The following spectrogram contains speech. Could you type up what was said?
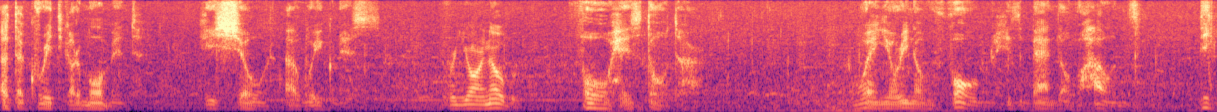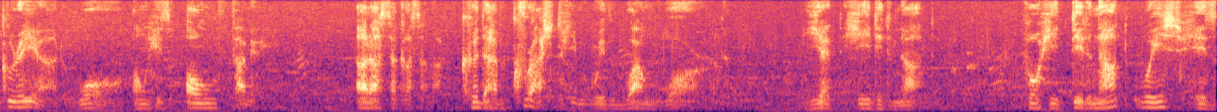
At a critical moment, he showed a weakness. For Yorinobu. For his daughter. When Yorinobu formed his band of hounds, declared war on his own family, Arasaka-sama could have crushed him with one word. Yet he did not. For he did not wish his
